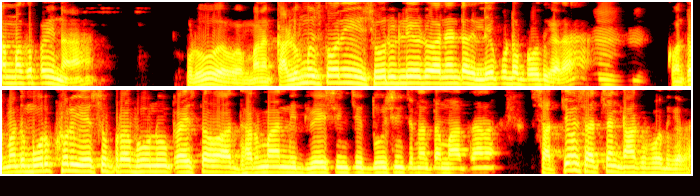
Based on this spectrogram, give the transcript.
నమ్మకపోయినా ఇప్పుడు మనం కళ్ళు మూసుకొని సూర్యుడు లేడు అని అంటే అది లేకుండా పోదు కదా. కొంతమంది మూర్ఖులు యేసు ప్రభువును క్రైస్తవ ధర్మాన్ని ద్వేషించి దూషించినంత మాత్రాన సత్యం సత్యం కాకపోదు కదా.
